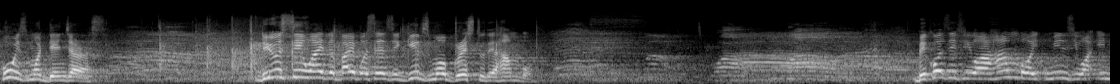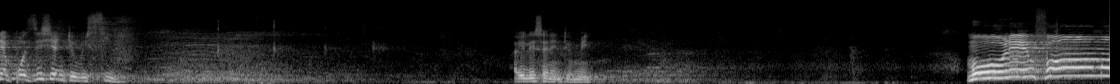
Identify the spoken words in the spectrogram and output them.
Who is more dangerous? Do you see why the Bible says it gives more grace to the humble? Wow! Because if you are humble, it means you are in a position to receive. Are you listening to me? Mulimfumo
